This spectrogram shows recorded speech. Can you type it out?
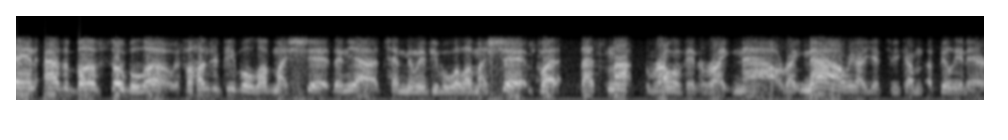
And as above, so below. If a hundred people love my shit, then yeah, ten million people will love my shit. But that's not relevant right now. Right now, we gotta get to become a billionaire.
